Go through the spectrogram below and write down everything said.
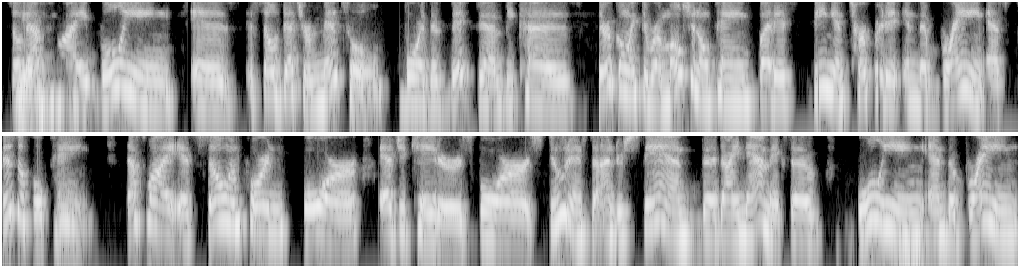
So yeah. that's why bullying is so detrimental for the victim because they're going through emotional pain, but it's being interpreted in the brain as physical pain. That's why it's so important for educators, for students to understand the dynamics of bullying and the brain,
